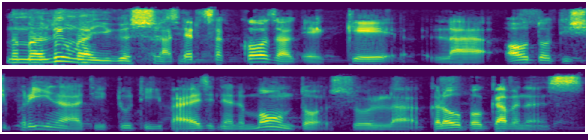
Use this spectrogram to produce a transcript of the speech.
La terza cosa è che l'autodisciplina di tutti i paesi nel mondo sul global governance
